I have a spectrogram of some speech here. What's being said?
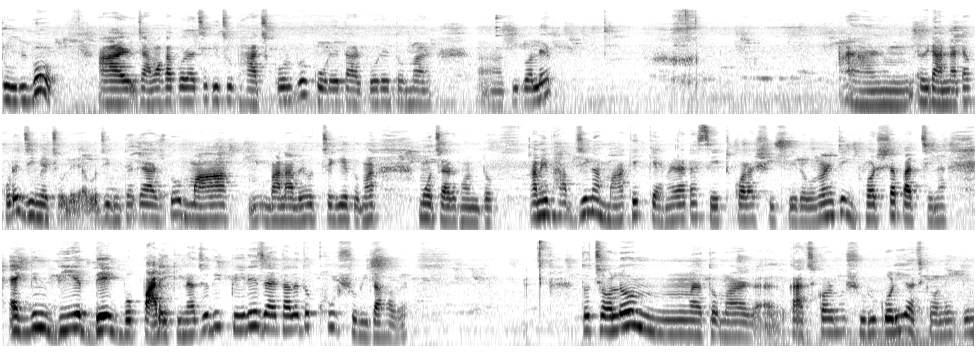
তুলবো আর জামা কাপড় আছে কিছু ভাঁজ করব, করে তারপরে তোমার কি বলে, আর ওই রান্নাটা করে জিমে চলে যাব। জিম থেকে আসব, মা বানাবে হচ্ছে গিয়ে তোমার মোচার ঘন্ট আমি ভাবছি না মাকে ক্যামেরাটা সেট করা শিখিয়ে দেবো। মানে ঠিক ভরসা পাচ্ছি না। একদিন দিয়ে দেখব পারে কি না যদি পেরে যায় তাহলে তো খুব সুবিধা হবে। তো চলো তোমার কাজকর্ম শুরু করি। আজকে অনেক দিন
